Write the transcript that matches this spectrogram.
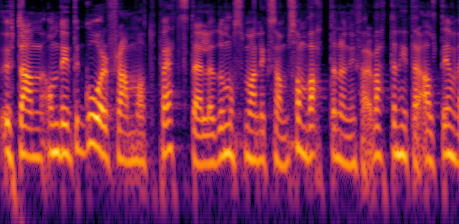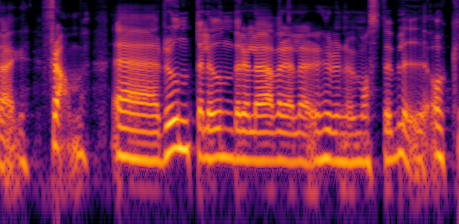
Utan om det inte går framåt på ett ställe, då måste man liksom, som vatten ungefär, vatten hittar alltid en väg fram. Eh, runt eller under eller över eller hur det nu måste bli. Och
